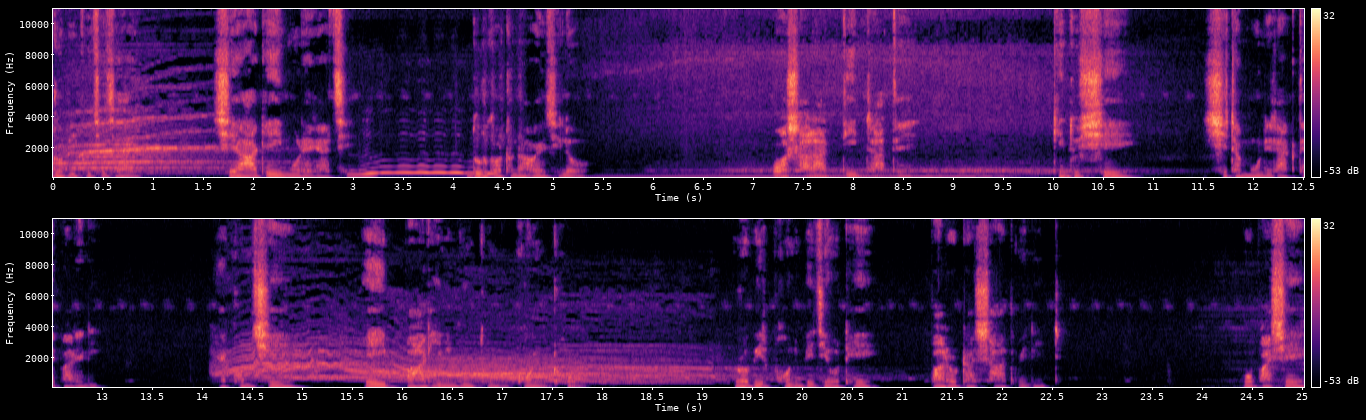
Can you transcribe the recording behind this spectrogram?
রবি বুঝে যায়, সে আগেই মরে গেছে। দুর্ঘটনা হয়েছিল। অসারা দিন রাতে। কিন্তু সে সেটা মনে রাখতে পারেনি। এখন সে এই বাড়ির নতুন কণ্ঠ। রবির ফোন বেজে ওঠে বারোটা সাত মিনিট। ও পাশে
